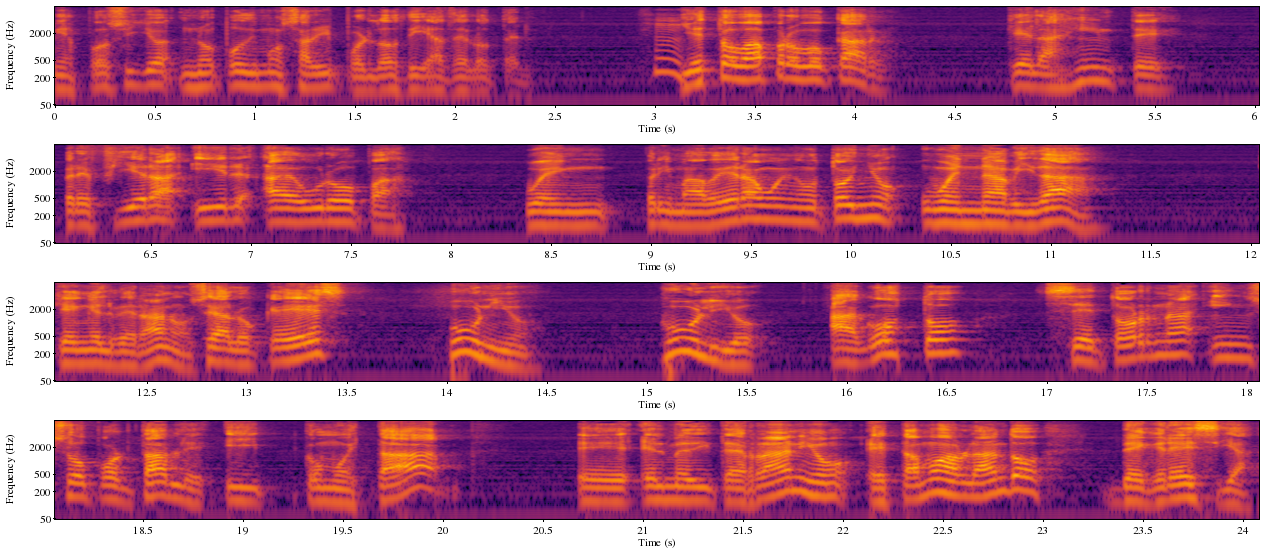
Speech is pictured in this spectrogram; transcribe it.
Mi esposo y yo no pudimos salir por dos días del hotel. Hmm. Y esto va a provocar que la gente prefiera ir a Europa o en primavera o en otoño o en Navidad que en el verano. O sea, lo que es junio, julio, agosto se torna insoportable. Y como está eh, el Mediterráneo, estamos hablando de Grecia,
